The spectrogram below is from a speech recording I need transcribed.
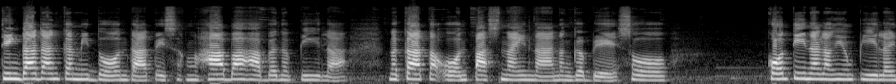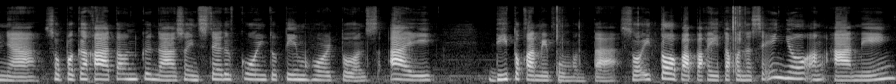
ting kami doon dati isang haba-haba ng pila. Nagkataon, past 9 na ng gabi. So, konti na lang yung pila niya. So, pagkakataon ko na, so instead of going to Tim Hortons, ay dito kami pumunta. So, ito, papakita ko na sa inyo ang aming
